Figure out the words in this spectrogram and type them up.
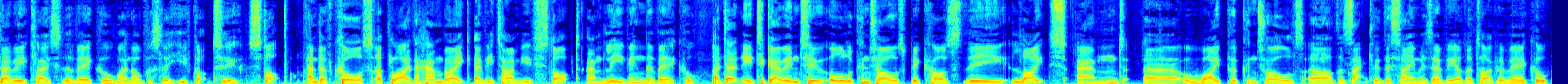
very close to the vehicle when obviously you've got to stop. And of course, apply the handbrake every time you've stopped and leaving the vehicle. I don't need to go into all the controls because the lights and uh, wiper controls are exactly the same as every other type of vehicle.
